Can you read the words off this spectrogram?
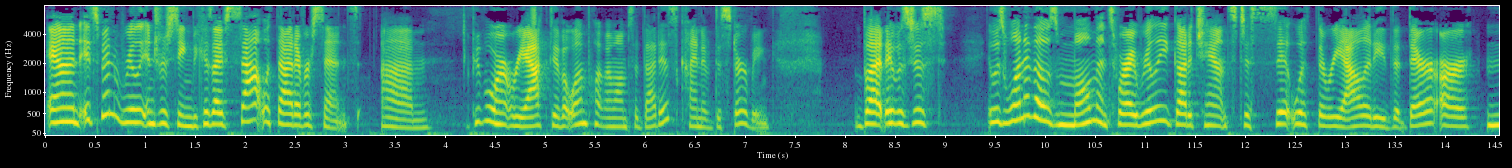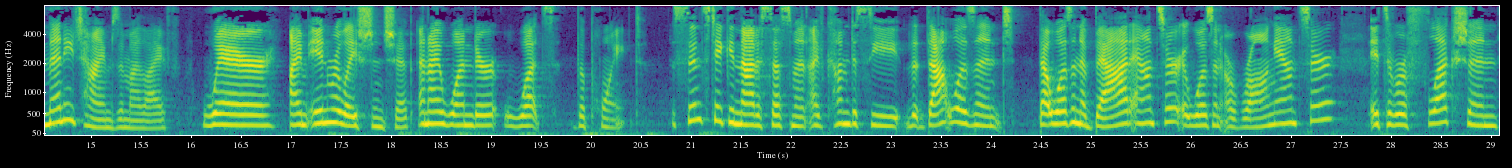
And it's been really interesting because I've sat with that ever since. Um, people weren't reactive. At one point, my mom said, That is kind of disturbing. But it was just, it was one of those moments where I really got a chance to sit with the reality that there are many times in my life where I'm in relationship and I wonder what's the point. Since taking that assessment, I've come to see that that wasn't that wasn't a bad answer, it wasn't a wrong answer. It's a reflection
